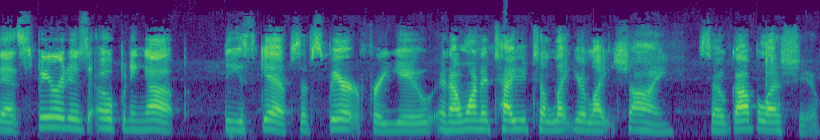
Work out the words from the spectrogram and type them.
That spirit is opening up these gifts of spirit for you. And i want to tell you to let your light shine. So god bless you.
